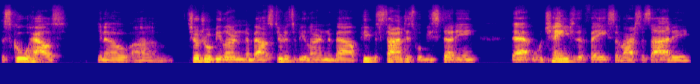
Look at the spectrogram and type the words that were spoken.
the schoolhouse you know, um, children will be learning about, students will be learning about, people, scientists will be studying that will change the face of our society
